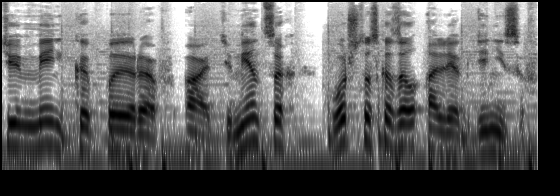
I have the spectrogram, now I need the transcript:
Тюмень КПРФ. О тюменцах – вот что сказал Олег Денисов.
